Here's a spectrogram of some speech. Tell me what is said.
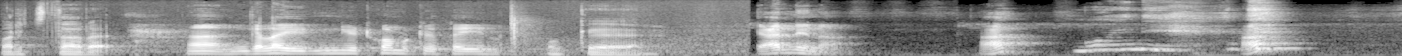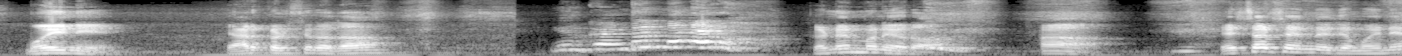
ಪರಿಚ್ತಾರೆ. ಹಾಂ ಹಿಂಗೆಲ್ಲ ಹಿಂಗೆ ಇಟ್ಕೊಂಡ್ಬಿಟ್ಟಿವಿ ಕೈನ. ಓಕೆ. ಯಾರು ನೀನು? ಹಾಂ ಆ? ಮೋಹಿನಿ ಯಾರು ಕಳಿಸಿರೋದಾ? ಇವ್ರ ಗಂಡನ ಮನೆಯವರು. ಗಂಡನ ಮನೆಯವರು? ಹಾಂ. ಎಷ್ಟು ವರ್ಷದಿಂದ ಇದೆ ಮೊಯ್ನೆ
